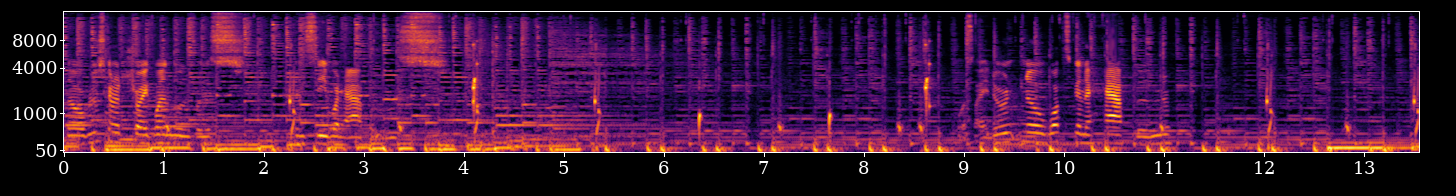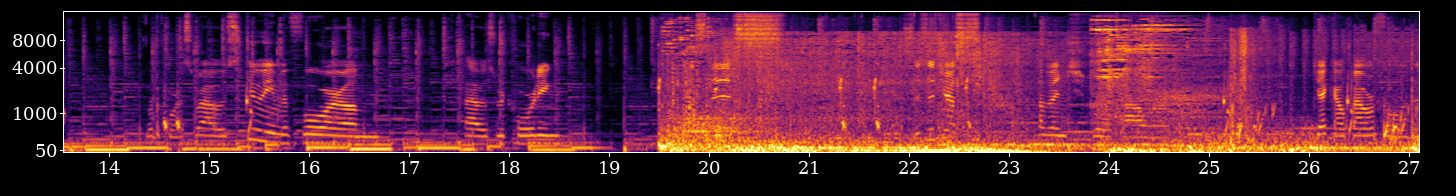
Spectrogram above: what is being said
So, we're just gonna try Gwendolyn for this and see what happens. Don't know what's gonna happen. But of course, what I was doing before, um, I was recording was this. This is just a vengeful power. Check how powerful it is.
